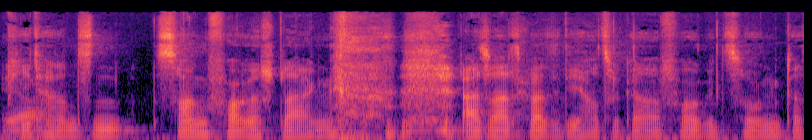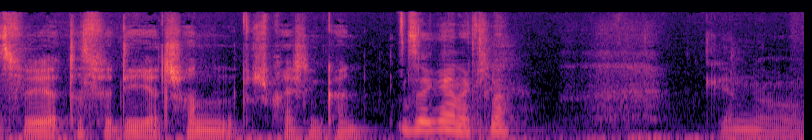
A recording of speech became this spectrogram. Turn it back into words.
Ja. Pete hat uns einen Song vorgeschlagen. Also hat quasi die Hausaufgabe vorgezogen, dass wir, dass wir die jetzt schon besprechen können. Sehr gerne, klar. Genau.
